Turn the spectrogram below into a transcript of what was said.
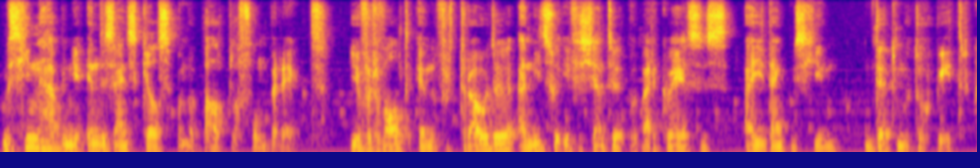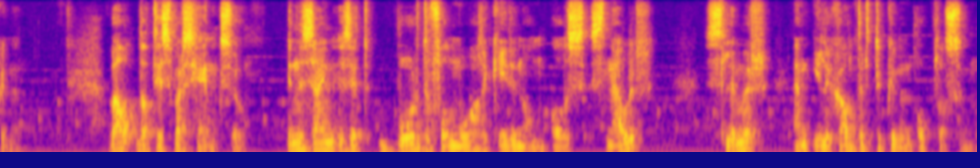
Misschien hebben je InDesign skills een bepaald plafond bereikt. Je vervalt in vertrouwde en niet zo efficiënte werkwijzes en je denkt misschien, dit moet toch beter kunnen. Wel, dat is waarschijnlijk zo. InDesign zit boordevol mogelijkheden om alles sneller, slimmer en eleganter te kunnen oplossen.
